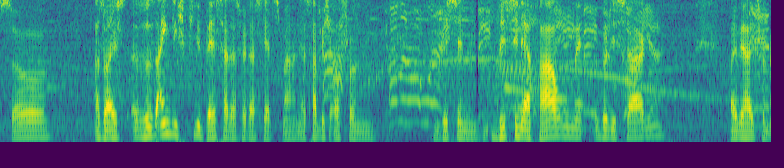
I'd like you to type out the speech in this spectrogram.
So. Also, also es ist eigentlich viel besser, dass wir das jetzt machen. Jetzt habe ich auch schon ein bisschen, bisschen Erfahrung, mehr, würde ich sagen. Weil wir halt schon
